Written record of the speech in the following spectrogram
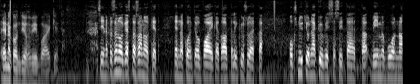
ennakointi on hyvin vaikeaa. Siinäpä sen oikeastaan sanoikin, että ennakointi on vaikeaa. Ajattelin kysyä, että onko nyt jo näkyvissä sitä, että viime vuonna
